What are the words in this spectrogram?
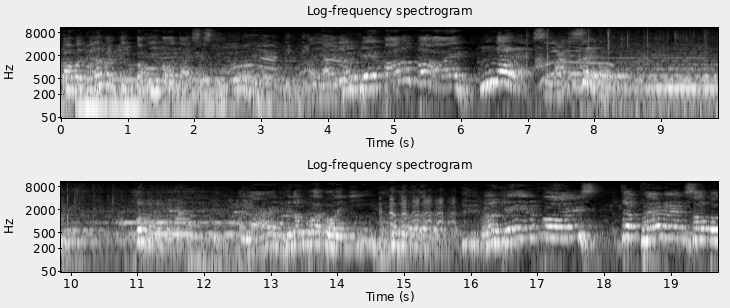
Dapat pala pag TikTok yung mga dancers dito. Oh, Ayan, okay, Ayan, hello po, attorney. okay, and of course, the parents of a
